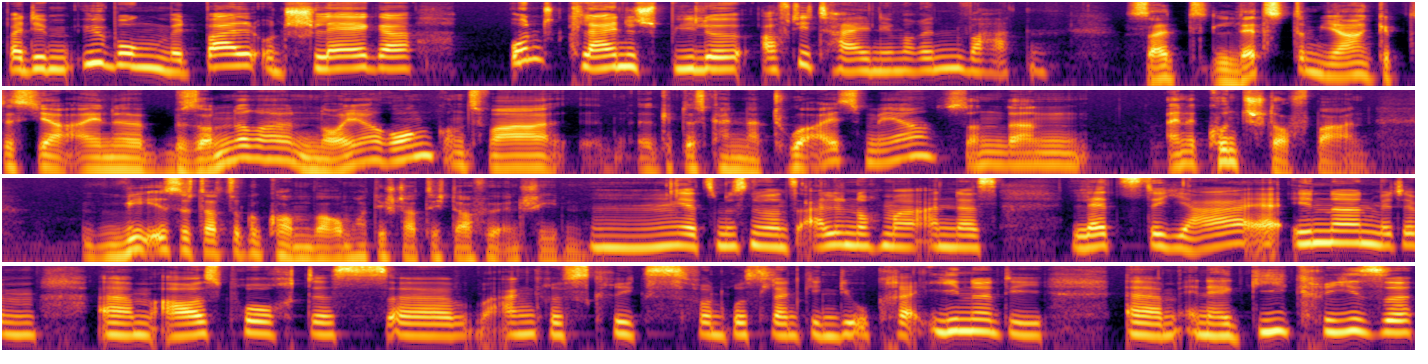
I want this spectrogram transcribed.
bei dem Übungen mit Ball und Schläger und kleine Spiele auf die Teilnehmerinnen warten. Seit letztem Jahr gibt es ja eine besondere Neuerung und zwar äh, gibt es kein Natureis mehr, sondern eine Kunststoffbahn. Wie ist es dazu gekommen? Warum hat die Stadt sich dafür entschieden? Mhm, jetzt müssen wir uns alle noch mal an das letzte Jahr erinnern mit dem ähm, Ausbruch des äh, Angriffskriegs von Russland gegen die Ukraine, die ähm, Energiekrise,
